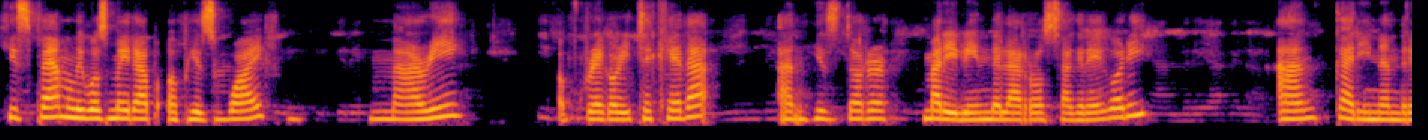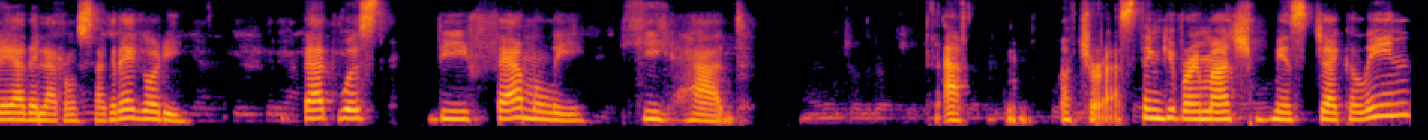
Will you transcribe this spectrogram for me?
his family was made up of his wife, Mary of Gregory Tejeda, and his daughter Marilyn de la Rosa Gregory, and Karina Andrea de la Rosa Gregory. That was the family he had after us. Thank you very much, Miss Jacqueline.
